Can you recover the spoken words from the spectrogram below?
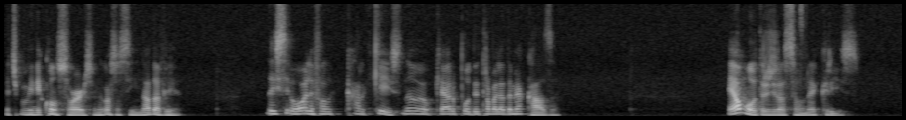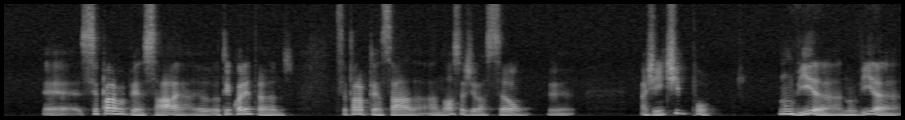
É tipo vender consórcio, um negócio assim, nada a ver. Daí você olha e fala, cara, o que, que é isso? Não, eu quero poder trabalhar da minha casa. É uma outra geração, né, Cris? É, se você para pensar, eu, eu tenho 40 anos. Se você parar para pensar, a nossa geração, é, a gente, pô, não via, não via.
